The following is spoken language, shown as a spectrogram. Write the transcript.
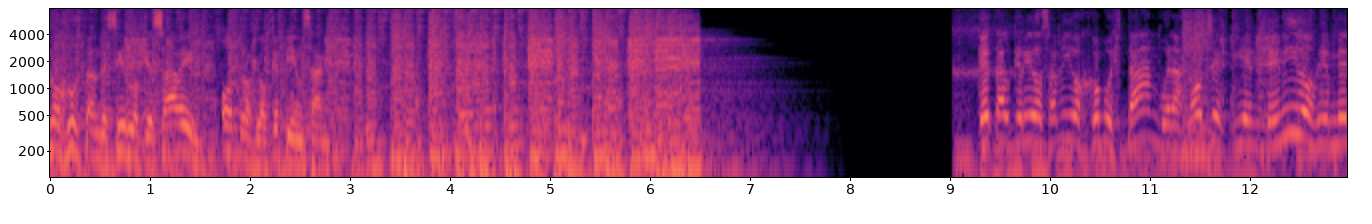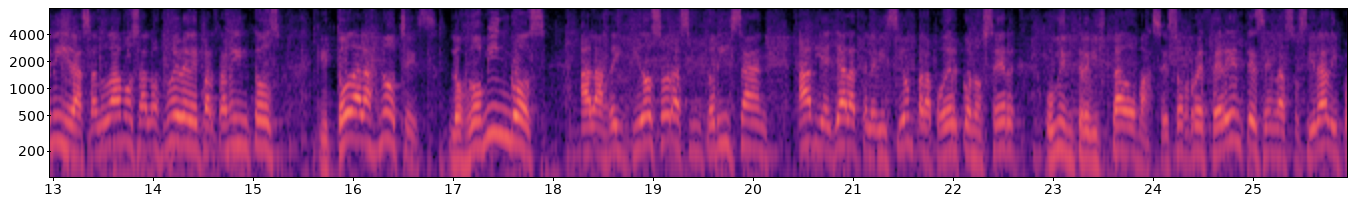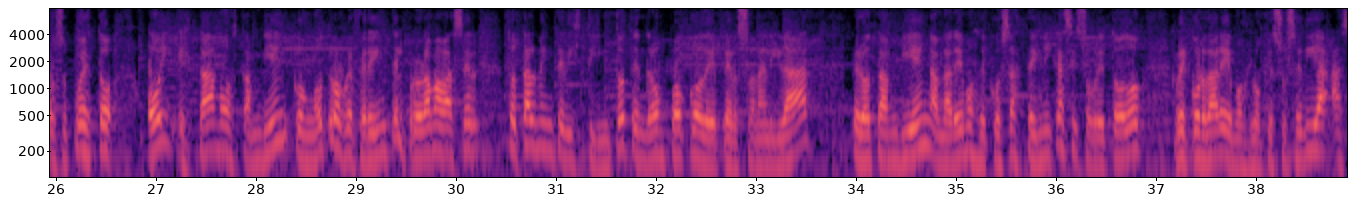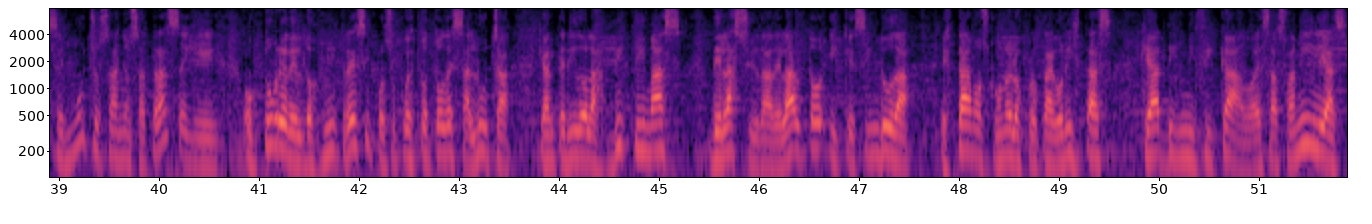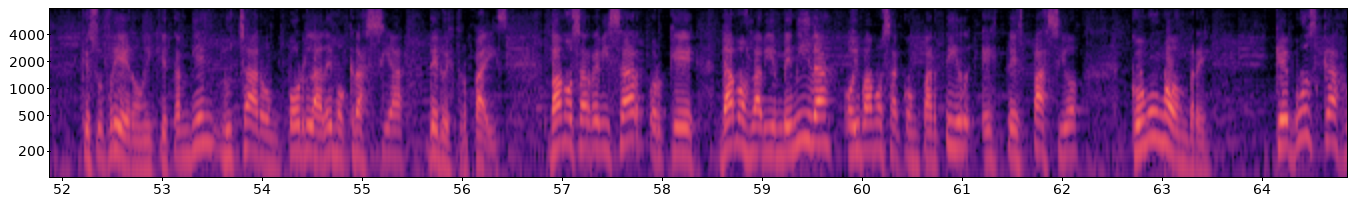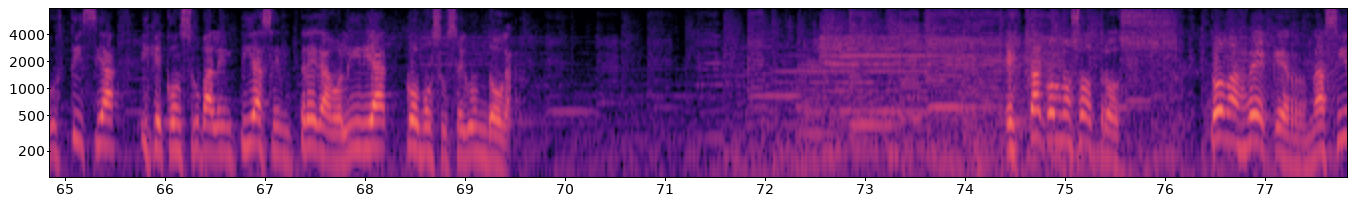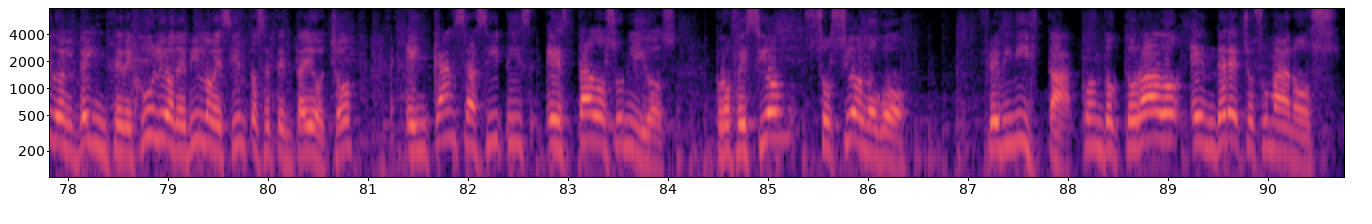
Unos gustan decir lo que saben, otros lo que piensan. ¿Qué tal queridos amigos? ¿Cómo están? Buenas noches, bienvenidos, bienvenidas. Saludamos a los nueve departamentos que todas las noches, los domingos, a las 22 horas sintonizan Avia ya la televisión para poder conocer un entrevistado más, esos referentes en la sociedad y por supuesto hoy estamos también con otro referente, el programa va a ser totalmente distinto, tendrá un poco de personalidad, pero también hablaremos de cosas técnicas y sobre todo recordaremos lo que sucedía hace muchos años atrás, en octubre del 2003 y por supuesto toda esa lucha que han tenido las víctimas de la ciudad del Alto y que sin duda estamos con uno de los protagonistas que ha dignificado a esas familias que sufrieron y que también lucharon por la democracia de nuestro país. Vamos a revisar porque damos la bienvenida, hoy vamos a compartir este espacio con un hombre que busca justicia y que con su valentía se entrega a Bolivia como su segundo hogar. Está con nosotros Thomas Becker, nacido el 20 de julio de 1978 en Kansas City, Estados Unidos. Profesión sociólogo, feminista, con doctorado en Derechos Humanos.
